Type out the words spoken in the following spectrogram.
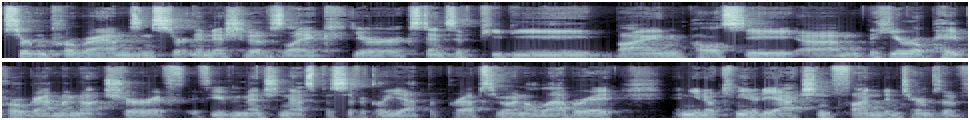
certain programs and certain initiatives like your extensive PPE buying policy, um, the Hero Pay program. I'm not sure if, if you've mentioned that specifically yet, but perhaps you want to elaborate. And, you know, Community Action Fund in terms of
